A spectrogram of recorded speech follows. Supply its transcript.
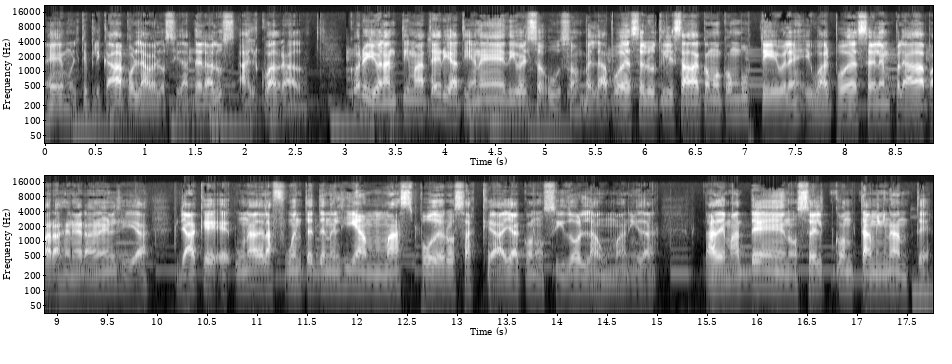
eh, multiplicada por la velocidad de la luz al cuadrado. Corillo, la antimateria tiene diversos usos, ¿verdad? Puede ser utilizada como combustible, igual puede ser empleada para generar energía, ya que es una de las fuentes de energía más poderosas que haya conocido la humanidad. Además de no ser contaminante,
